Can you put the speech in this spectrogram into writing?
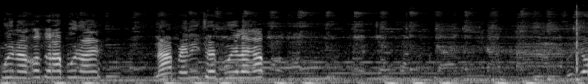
ปุ๋ยหน่อยโฆษณาปุ๋ยหน่อยนาเป็นนี่ช่วยปุ๋ยอะไรครับดู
